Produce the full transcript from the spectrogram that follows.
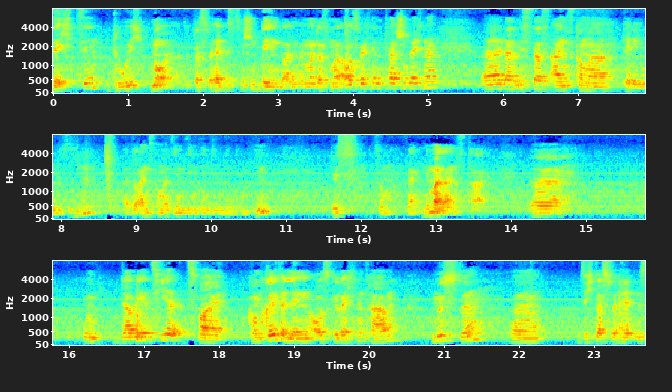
16 durch 9. Also das Verhältnis zwischen den beiden. Wenn man das mal ausrechnet im Taschenrechner, äh, dann ist das 1, Periode 7, also 1,777777 bis zum St. Nimmerleinstag. Äh, und da wir jetzt hier zwei konkrete Längen ausgerechnet haben, müsste äh, sich das Verhältnis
